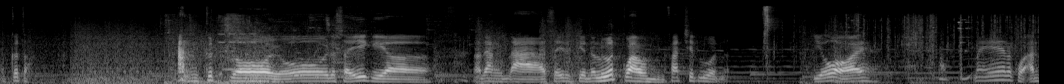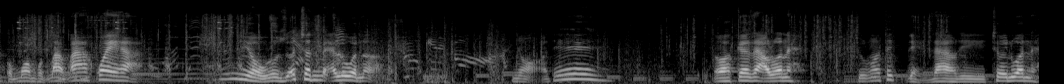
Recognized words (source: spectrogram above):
ăn cất rồi ăn cất rồi ôi nó sấy kìa nó đang đà sấy được kia nó lướt qua mình phát chết luôn yếu rồi mẹ nó quả ăn quả bom còn ba ba que à nhiều rồi giữa chân mẹ luôn ạ. Nhỏ thế. Rồi kê rào luôn này. Chúng nó thích để rào thì chơi luôn này.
